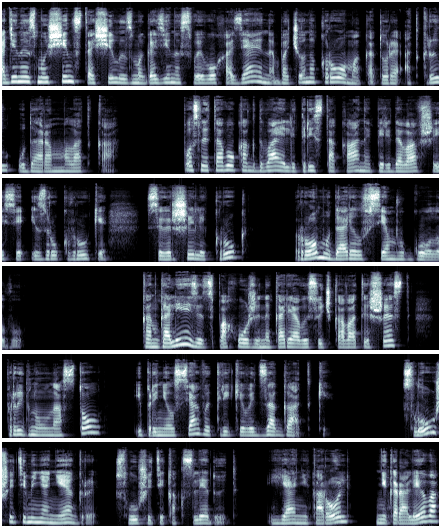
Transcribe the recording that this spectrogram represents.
Один из мужчин стащил из магазина своего хозяина бочонок рома, который открыл ударом молотка. После того, как два или три стакана, передававшиеся из рук в руки, совершили круг, ром ударил всем в голову. Конголезец, похожий на корявый сучковатый шест, прыгнул на стол и принялся выкрикивать загадки. «Слушайте меня, негры, слушайте как следует. Я не король, не королева,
